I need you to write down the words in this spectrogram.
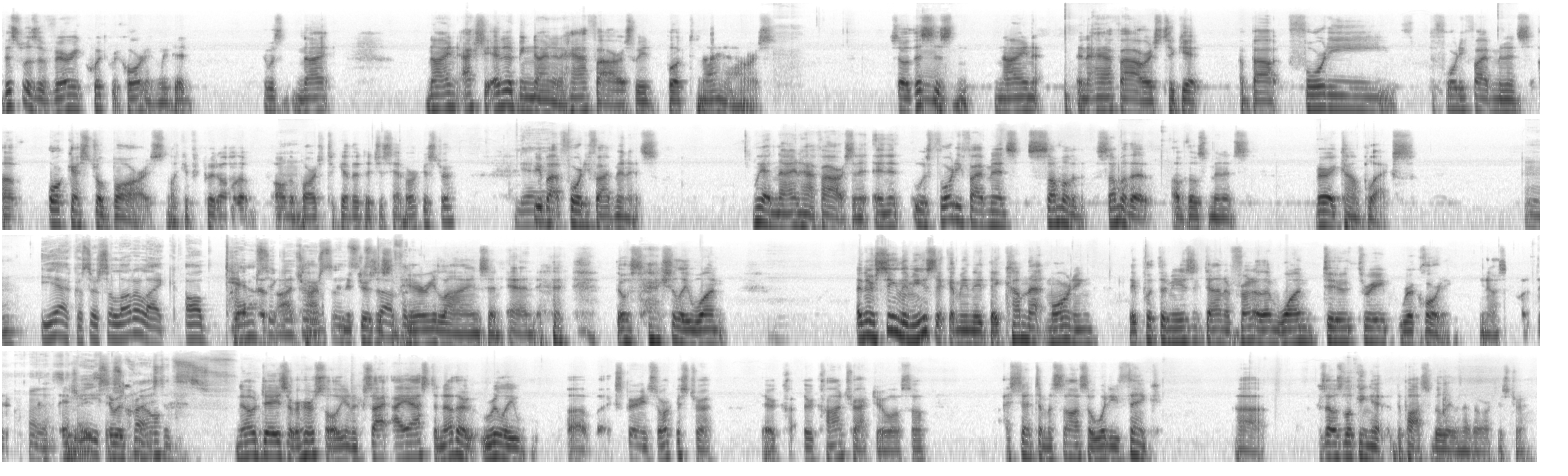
this was a very quick recording. We did it was nine nine actually ended up being nine and a half hours. We had booked nine hours. So this mm. is nine and a half hours to get about 40 to 45 minutes of orchestral bars. Like if you put all the all mm. the bars together that just had orchestra, yeah, be about 45 minutes. We had nine and a half hours, and it, and it was 45 minutes. Some of some of the of those minutes very complex. Mm. Yeah, because there's a lot of like odd time yeah, signatures time and signatures stuff. some and hairy lines, and and there was actually one. And they're seeing the music. I mean, they they come that morning. They put the music down in front of them. One, two, three, recording. You know, so oh, Jesus there was Christ, no, it's... no days of rehearsal. You know, because I, I asked another really uh, experienced orchestra, their their contractor. Well, so I sent them a song. So, what do you think? Uh, because I was looking at the possibility of another orchestra.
